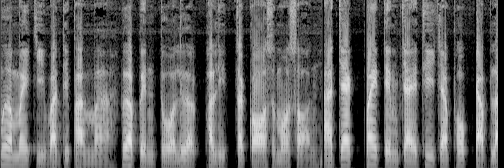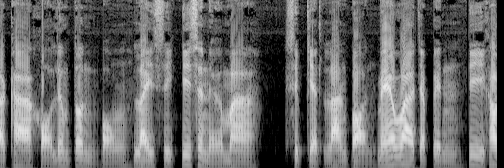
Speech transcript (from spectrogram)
เมื่อไม่กี่วันที่ผ่านมา เพื่อเป็นตัวเลือกผลิตสกอร์สโมสร อาแจ็คไม่เต็มใจที่จะพบกับราคาขอเริ่มต้นของไลซิกที่เสนอมา 17 ล้านปอนด์แม้ว่าจะเป็นที่เข้า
